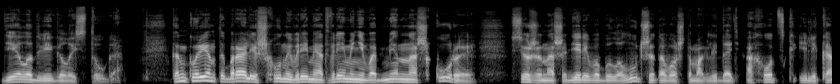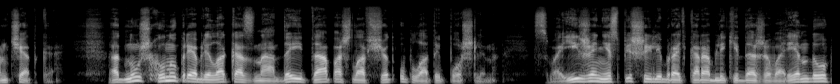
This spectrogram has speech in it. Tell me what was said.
Дело двигалось туго. Конкуренты брали шхуны время от времени в обмен на шкуры. Все же наше дерево было лучше того, что могли дать Охотск или Камчатка. Одну шхуну приобрела казна, да и та пошла в счет уплаты пошлин. Свои же не спешили брать кораблики даже в аренду,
